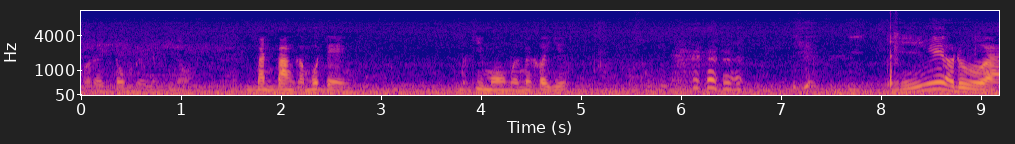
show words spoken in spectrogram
ก็ได้ต้มเลยนะพี่น้อง บันบังกับมดแดง เมื่อกี้มองเหมือนไม่ค่อยเยอะ นี่เราดูอะ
